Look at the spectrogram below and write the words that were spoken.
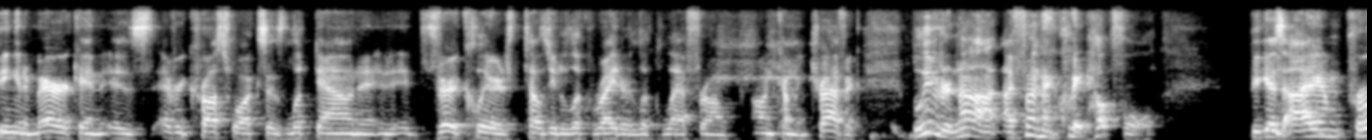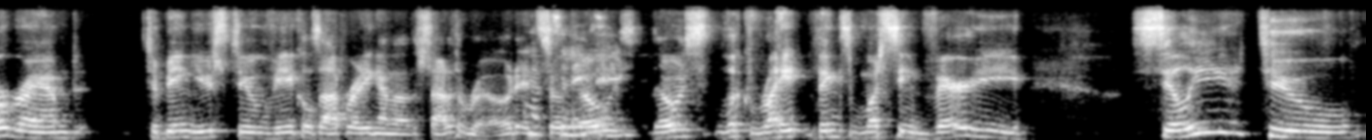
being an American, is every crosswalk says look down, and it's very clear. It tells you to look right or look left for on- oncoming traffic. Believe it or not, I find that quite helpful because I am programmed to being used to vehicles operating on the other side of the road, and Absolutely. so those those look right things must seem very silly to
